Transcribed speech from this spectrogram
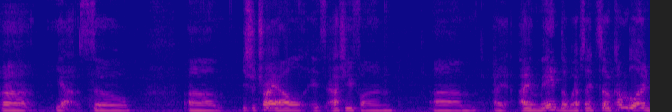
uh, yeah, so um, you should try out. It's actually fun. Um, I, I made the website, so come below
